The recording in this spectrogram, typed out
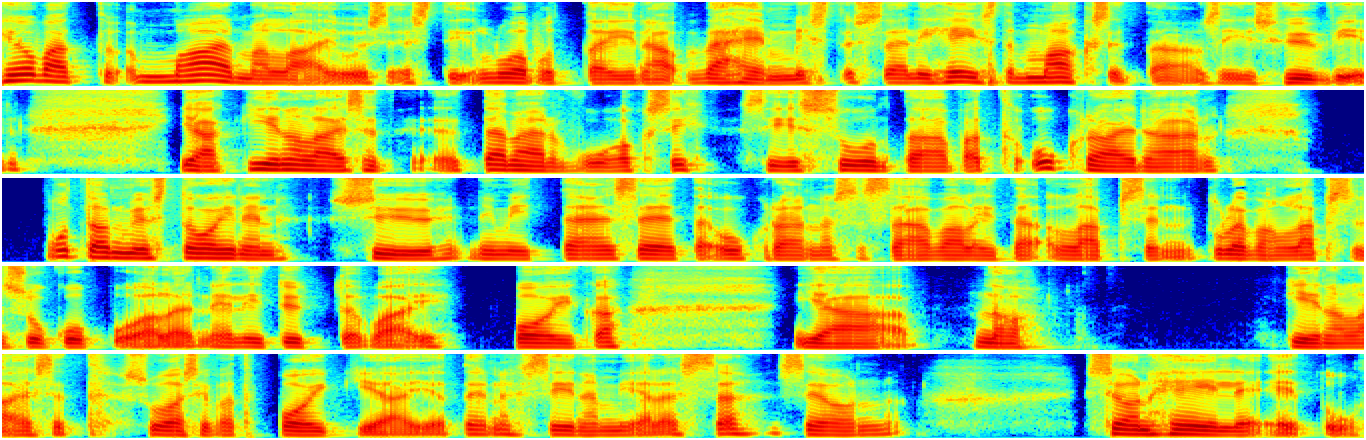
he ovat maailmanlaajuisesti luovuttajina vähemmistössä, eli heistä maksetaan siis hyvin. Ja kiinalaiset tämän vuoksi siis suuntaavat Ukrainaan, mutta on myös toinen syy, nimittäin se, että Ukrainassa saa valita lapsen, tulevan lapsen sukupuolen, eli tyttö vai poika. Ja no, kiinalaiset suosivat poikia, joten siinä mielessä se on, se on heille etu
